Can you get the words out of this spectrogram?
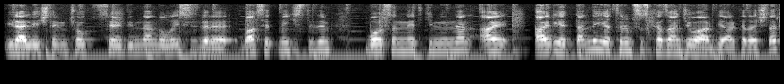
ilerleyişlerini çok sevdiğimden dolayı sizlere bahsetmek istedim. Borsanın etkinliğinden ay, ayrıyetten de yatırımsız kazancı var diye arkadaşlar.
